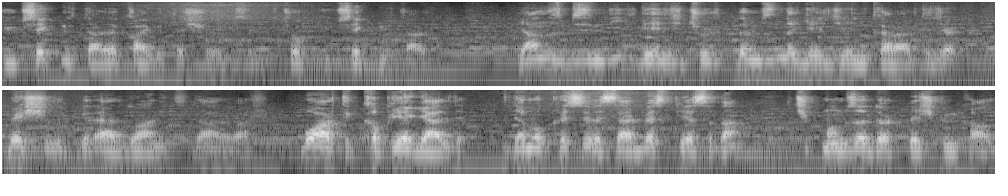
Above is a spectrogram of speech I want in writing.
yüksek miktarda kaygı taşıyorum senin. Çok yüksek miktarda. Yalnız bizim değil, genci çocuklarımızın da geleceğini karartacak 5 yıllık bir Erdoğan iktidarı var. Bu artık kapıya geldi. Demokrasi ve serbest piyasadan çıkmamıza 4-5 gün kaldı.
